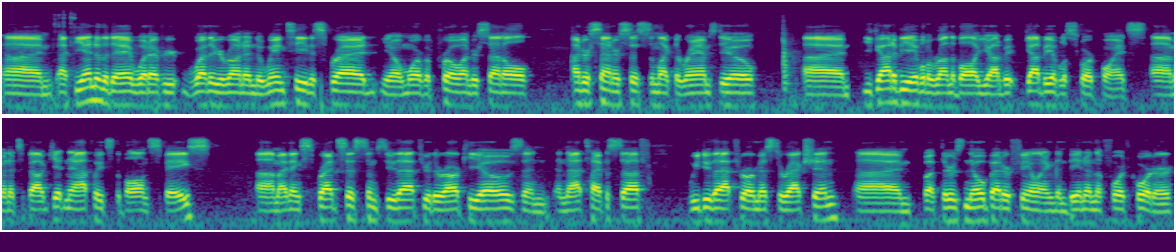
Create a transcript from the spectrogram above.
Um, at the end of the day, whatever whether you're running the wing T, the spread, you know, more of a pro under center, under center system like the Rams do, uh, you got to be able to run the ball. You got to be got to be able to score points, um, and it's about getting athletes the ball in space. Um, I think spread systems do that through their RPOs and and that type of stuff. We do that through our misdirection. Um, but there's no better feeling than being in the fourth quarter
